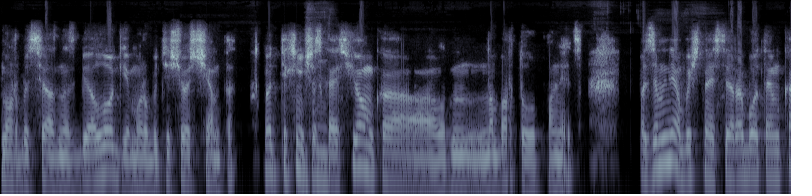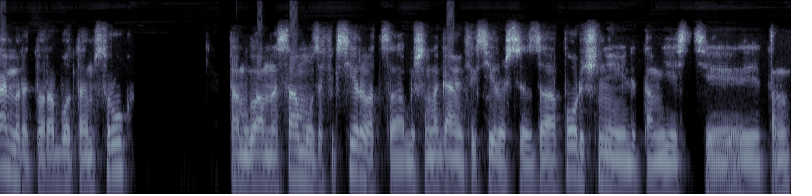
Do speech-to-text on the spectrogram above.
может быть, связано с биологией, может быть, еще с чем-то. Но это техническая mm. съемка а, вот, на борту выполняется. По земле обычно, если работаем камерой, то работаем с рук. Там главное самому зафиксироваться. Обычно ногами фиксируешься за поручни, или там есть и, там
